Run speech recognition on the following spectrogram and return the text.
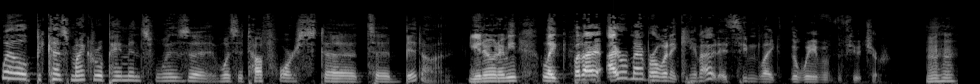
Well, because micropayments was a was a tough horse to to bid on. You know what I mean? Like, But I, I remember when it came out, it seemed like the wave of the future. Mhm.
